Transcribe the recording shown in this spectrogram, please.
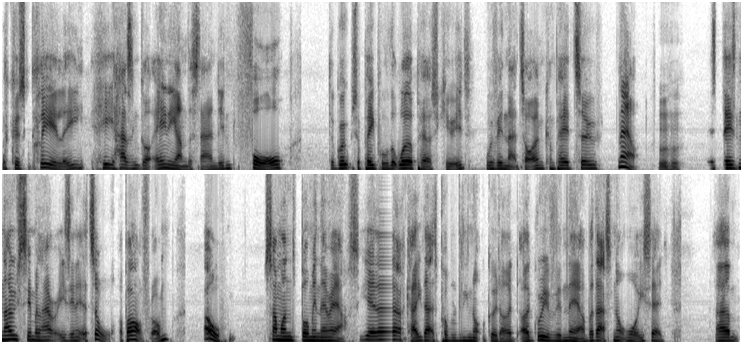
because clearly he hasn't got any understanding for the groups of people that were persecuted within that time compared to now. hmm There's, there's no similarities in it at all, apart from, oh, someone's bombing their house. Yeah, okay, that's probably not good. I, I agree with him there, but that's not what he said. Um,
